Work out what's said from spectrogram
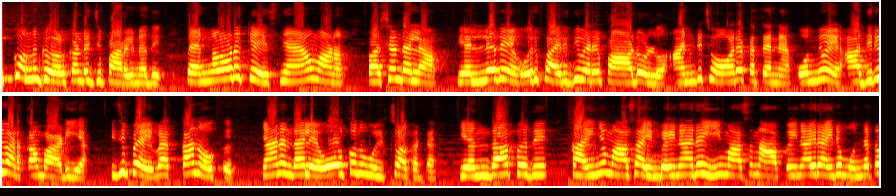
ഇക്കൊന്നും കേൾക്കണ്ട ഇജ്ജ് പറയണത് പെങ്ങളോടൊക്കെ സ്നേഹം വേണം. പക്ഷെ ഉണ്ടല്ല എല്ലാതേ ഒരു പരിധി വരെ പാടുള്ളൂ. അന്റെ ചോരൊക്കെ തന്നെ. ഒന്നുമേ അതിര് കടക്കാൻ പാടില്ല. ഇജിപ്പേ വെക്കാൻ നോക്ക്. ഞാൻ എന്തായാലും ഓൾക്കൊന്ന് വിളിച്ചു നോക്കട്ടെ. എന്താ ഇപ്പൊ ഇത്? കഴിഞ്ഞ മാസം അമ്പതിനായിരം ഈ മാസം നാപ്പതിനായിരം അതിന്റെ മുന്നത്തെ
